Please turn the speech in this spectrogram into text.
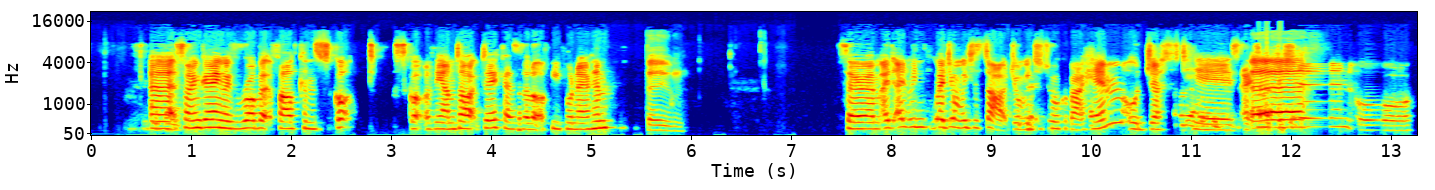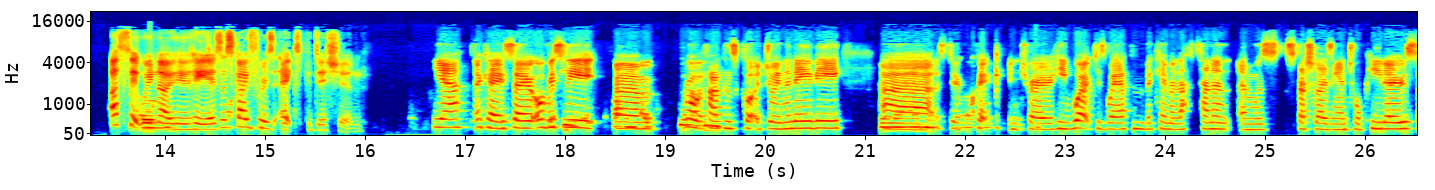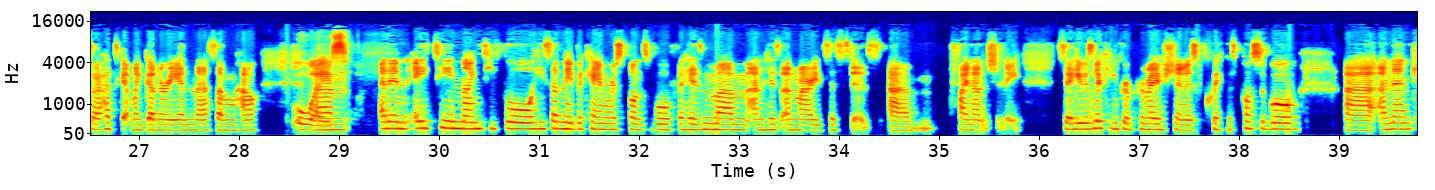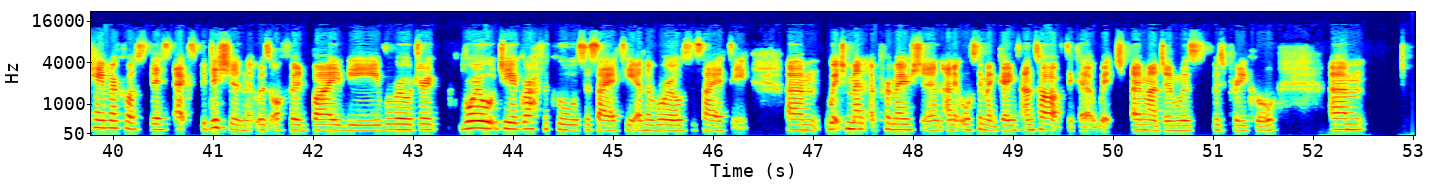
uh, so I'm going with Robert Falcon Scott, Scott of the Antarctic, as a lot of people know him. Boom. So, um, I, I mean, where do you want me to start? Do you want me to talk about him or just his expedition? or I think we know who he is. Let's go for his expedition. Yeah. Okay. So obviously, um, Robert Falcon Scott had joined the navy. Uh, let's do a quick intro. He worked his way up and became a lieutenant and was specialising in torpedoes. So I had to get my gunnery in there somehow. Always. Um, and in 1894, he suddenly became responsible for his mum and his unmarried sisters um, financially. So he was looking for a promotion as quick as possible, uh, and then came across this expedition that was offered by the Royal, Ge- Royal Geographical Society and the Royal Society, um, which meant a promotion, and it also meant going to Antarctica, which I imagine was was pretty cool. Um,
